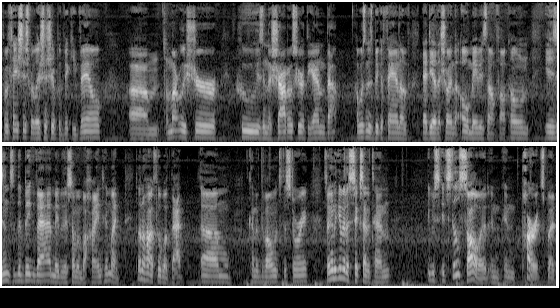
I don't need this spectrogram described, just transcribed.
flirtatious relationship with Vicky Vale. Um, I'm not really sure who is in the shadows here at the end. That I wasn't as big a fan of the idea that showing that oh maybe it's not Falcone isn't the big bad. Maybe there's someone behind him. I don't know how I feel about that um, kind of development to the story. So I'm to give it a six out of ten. It was it's still solid in in parts, but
